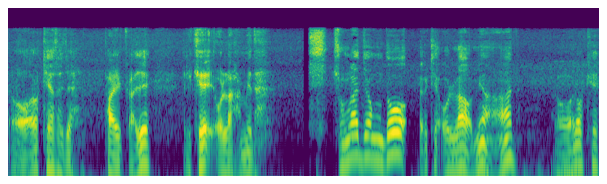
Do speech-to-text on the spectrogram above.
이렇게 해서 이제 바위까지 이렇게 올라갑니다. 중간 정도 이렇게 올라오면 이렇게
